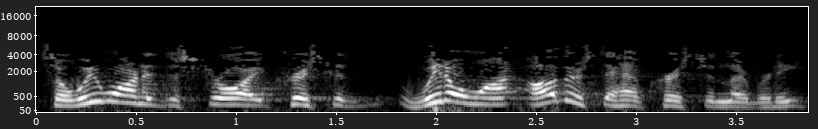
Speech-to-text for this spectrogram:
So we want to destroy Christian, we don't want others to have Christian liberty.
